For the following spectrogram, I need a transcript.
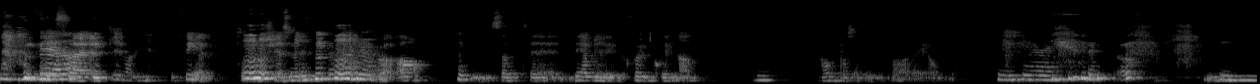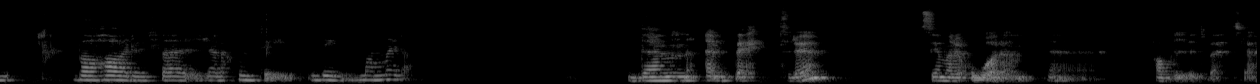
Det är så här, det var jättefel. Mm. Tonårs Jasmin. Mm. Bara, ja. Så att eh, det har blivit sjuk skillnad. Mm. Jag hoppas att det inte bara är åldern. Nej. Mm. Mm. Vad har du för relation till din mamma idag? Den är bättre. Senare åren eh, har blivit bättre.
